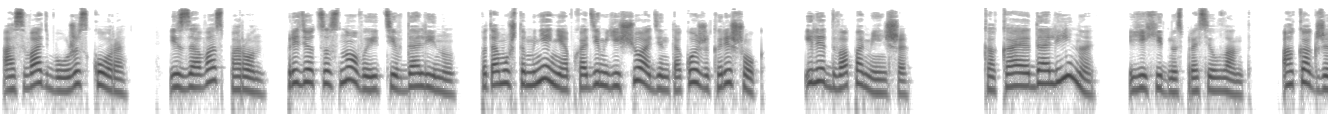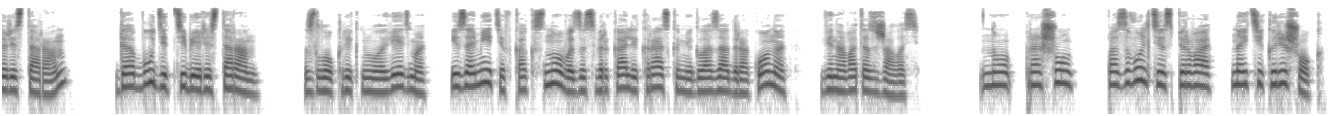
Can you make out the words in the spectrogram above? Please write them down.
а свадьба уже скоро. Из-за вас, Парон, придется снова идти в долину, потому что мне необходим еще один такой же корешок или два поменьше. Какая долина? ехидно спросил Ланд. А как же ресторан? Да будет тебе ресторан, зло крикнула ведьма и заметив, как снова засверкали красками глаза дракона, виновато сжалась. Но прошу, позвольте сперва найти корешок.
